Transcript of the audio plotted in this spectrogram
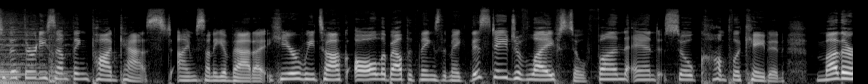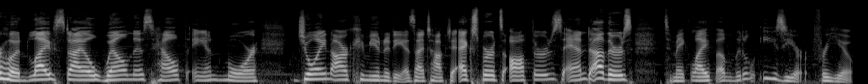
to the 30 something podcast. I'm Sonni Abatta. Here we talk all about the things that make this stage of life so fun and so complicated motherhood, lifestyle, wellness, health, and more. Join our community as I talk to experts, authors, and others to make life a little easier for you.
